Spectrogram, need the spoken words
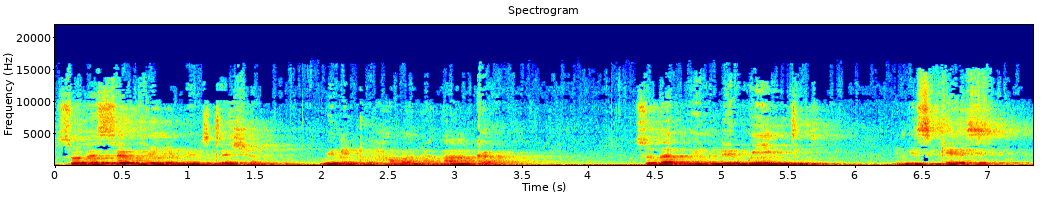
So the same thing in meditation, we need to have an anchor so that when the wind, in this case,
